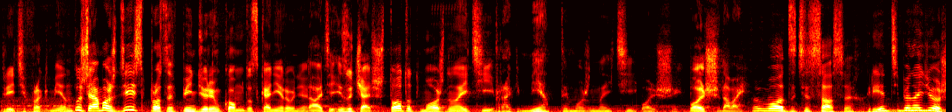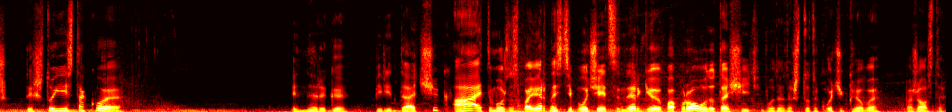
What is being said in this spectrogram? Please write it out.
Третий фрагмент. Слушай, а может здесь просто впендюрим комнату сканирования? Давайте изучать, что тут можно найти. Фрагменты можно найти. Больше. Больше давай. Вот, затесался. Хрен тебе найдешь. Ты что есть такое? Энергопередатчик? А, это можно с поверхности, получается, энергию по проводу тащить. Вот это что-то очень клевое. Пожалуйста.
